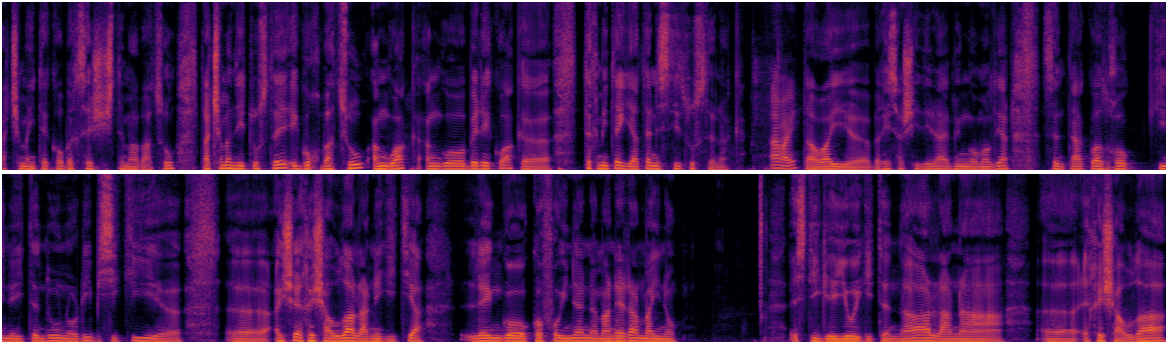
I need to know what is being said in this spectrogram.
atxemaiteko berze sistema batzu. Eta atxeman dituzte egur batzu, angoak, ango berekoak termitek jaten ez dituztenak. ah bai, Eta bai berriz hasi dira hemengo moldean, zenta kuadrokin egiten duen hori biziki uh, uh, aixe erresau da lan egitea lehengo kofoinen maneran maino. Ez di egiten da, lana uh, erresau da,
